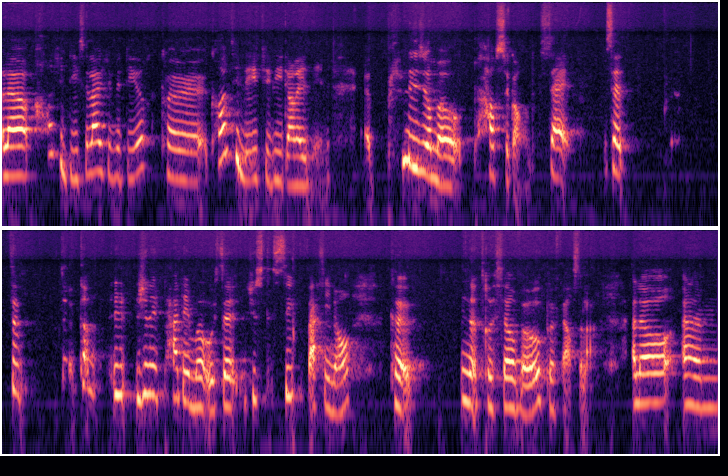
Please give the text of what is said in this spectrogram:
Alors, quand je dis cela, je veux dire que quand tu lis dans les lignes plusieurs mots par seconde. C'est, c'est, c'est, comme, je n'ai pas des mots, c'est juste si fascinant que notre cerveau peut faire cela. Alors, euh,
